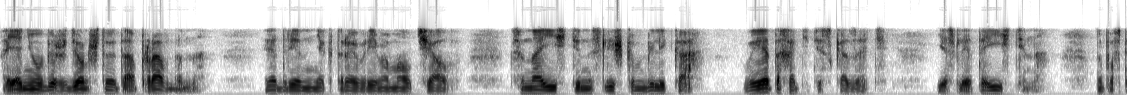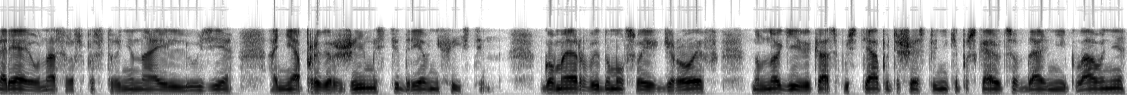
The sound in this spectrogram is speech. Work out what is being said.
А я не убежден, что это оправдано. Эдриан некоторое время молчал. Цена истины слишком велика. Вы это хотите сказать, если это истина? Но, повторяю, у нас распространена иллюзия о неопровержимости древних истин — Гомер выдумал своих героев, но многие века спустя путешественники пускаются в дальние плавания,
